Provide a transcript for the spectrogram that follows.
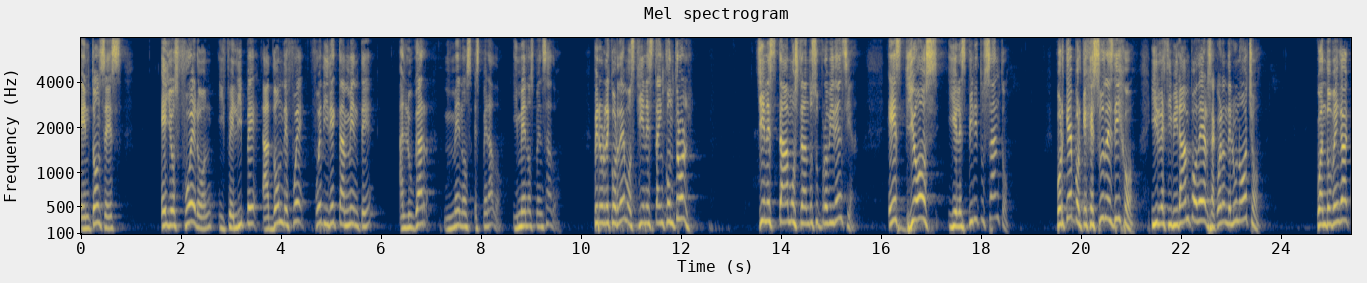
Entonces, ellos fueron y Felipe, ¿a dónde fue? Fue directamente al lugar menos esperado y menos pensado. Pero recordemos quién está en control. ¿Quién está mostrando su providencia? Es Dios y el Espíritu Santo. ¿Por qué? Porque Jesús les dijo, y recibirán poder, ¿se acuerdan del 1.8? Cuando venga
